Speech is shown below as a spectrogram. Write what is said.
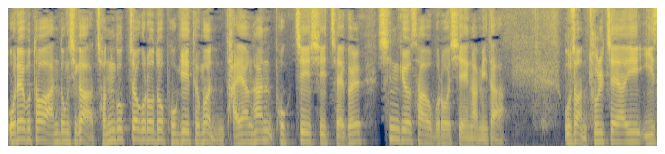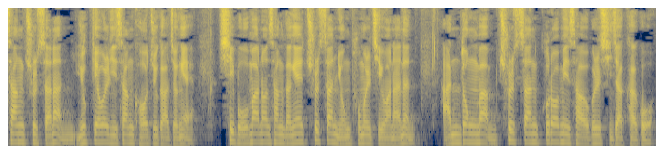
올해부터 안동시가 전국적으로도 보기 드문 다양한 복지 시책을 신규 사업으로 시행합니다. 우선 둘째 아이 이상 출산한 6개월 이상 거주 가정에 15만 원 상당의 출산 용품을 지원하는 안동맘 출산 꾸러미 사업을 시작하고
